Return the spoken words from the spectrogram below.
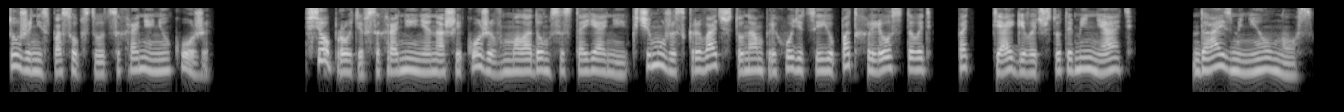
тоже не способствует сохранению кожи. Все против сохранения нашей кожи в молодом состоянии. К чему же скрывать, что нам приходится ее подхлестывать, подтягивать, что-то менять? Да, изменил нос.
